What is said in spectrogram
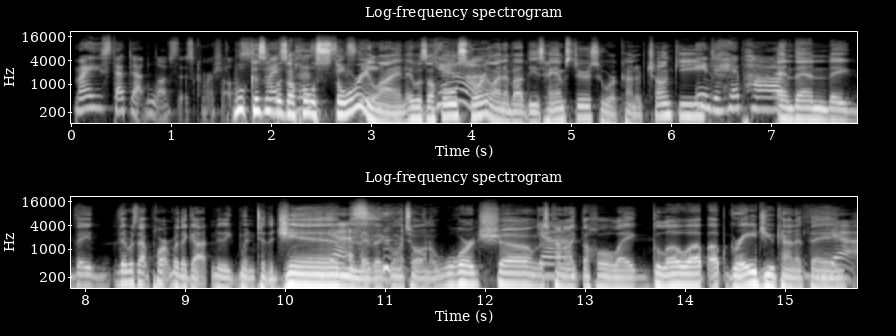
My stepdad loves those commercials. Well, because it was a whole storyline. It was a whole storyline about these hamsters who were kind of chunky. into hip hop. and then they, they there was that part where they got they went to the gym Yes. and they were going to an award show. It was Yeah. kind of like the whole like glow up, upgrade you kind of thing. Yeah.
